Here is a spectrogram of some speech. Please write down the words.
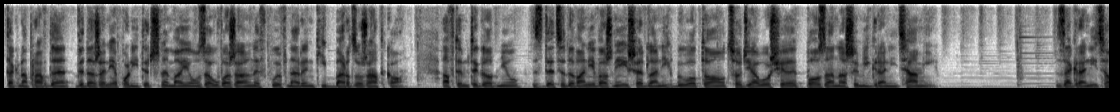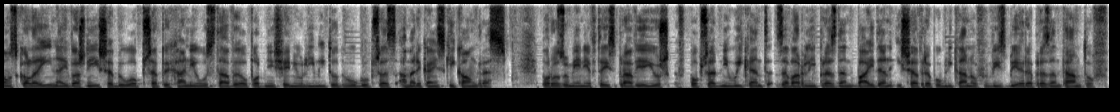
tak naprawdę wydarzenia polityczne mają zauważalny wpływ na rynki bardzo rzadko. A w tym tygodniu zdecydowanie ważniejsze dla nich było to, co działo się poza naszymi granicami. Za granicą z kolei najważniejsze było przepychanie ustawy o podniesieniu limitu długu przez amerykański kongres. Porozumienie w tej sprawie już w poprzedni weekend zawarli prezydent Biden i szef republikanów w Izbie Reprezentantów.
